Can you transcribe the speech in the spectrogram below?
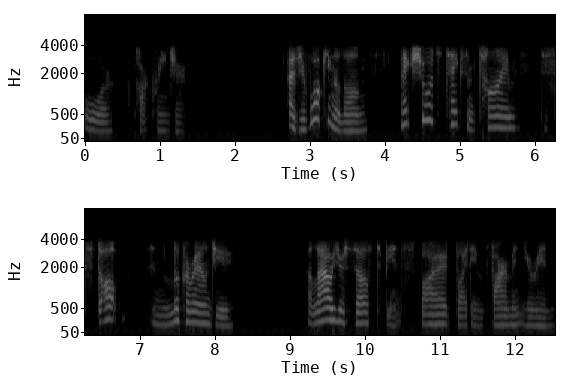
or a park ranger. As you're walking along, make sure to take some time to stop and look around you. Allow yourself to be inspired by the environment you're in.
